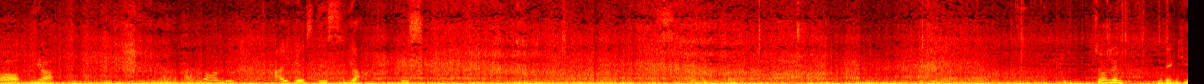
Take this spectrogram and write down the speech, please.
Oh. চলেন, দেখি।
